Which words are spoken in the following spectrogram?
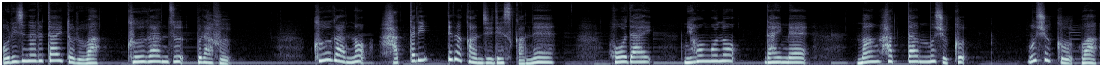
オリジナルタイトルはクーガンズ・ブラフ。クーガンのハったりってな感じですかね。放題、日本語の題名、マンハッタン無宿。無宿は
